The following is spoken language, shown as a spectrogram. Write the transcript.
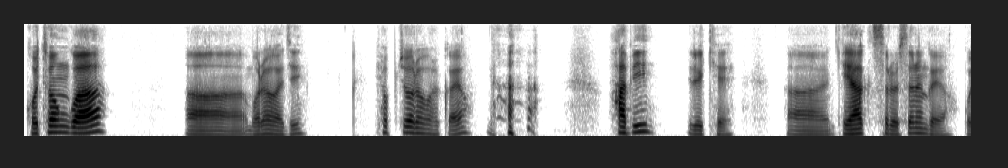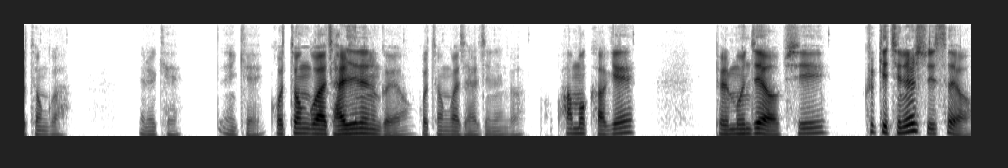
고통과 어, 뭐라고 하지? 협조라고 할까요? 합의 이렇게 어, 계약서를 쓰는 거예요. 고통과 이렇게 이렇게 고통과 잘 지내는 거예요. 고통과 잘 지내는 거. 화목하게 별 문제 없이 그렇게 지낼 수 있어요.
